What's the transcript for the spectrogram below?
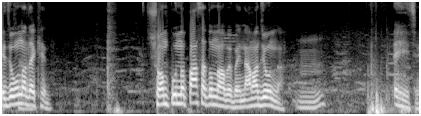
এই যে ওনা দেখেন। সম্পূর্ণ পাঁচ হাত ওনা হবে ভাই নামাজি ওনা এই যে।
